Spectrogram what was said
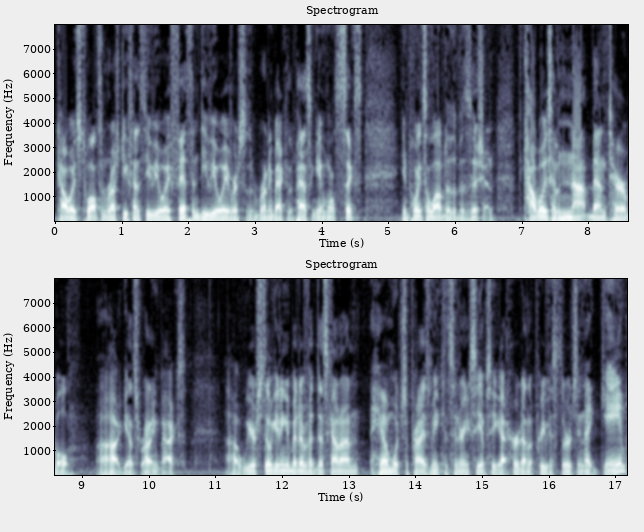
Cowboys 12th in rush defense DVOA, 5th in DVOA versus running back in the passing game, well, 6th in points allowed to the position. The Cowboys have not been terrible uh, against running backs. Uh, we are still getting a bit of a discount on him, which surprised me considering CMC got hurt on the previous Thursday night game.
